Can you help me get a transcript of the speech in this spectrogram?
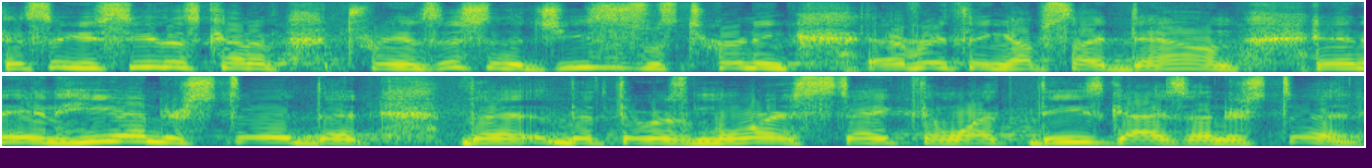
And so you see this kind of transition that Jesus was turning everything upside down, and, and he understood that, the, that there was more at stake than what these guys understood.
